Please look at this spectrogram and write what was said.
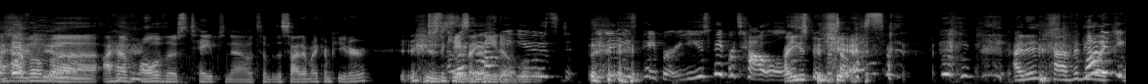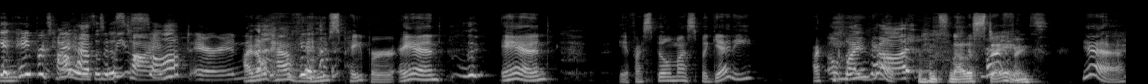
I have them. Uh, I have all of those taped now to the side of my computer. Just in I case like I need you 'em. Used, you didn't use paper. You used paper towels. I use paper Yes. towels. I didn't have any. How like, did you get paper They towels have in to this be time? soft, Aaron. I don't have loose paper, and and if I spill my spaghetti, I can Oh my clean it up. It's not a stain. Perfect. Yeah,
